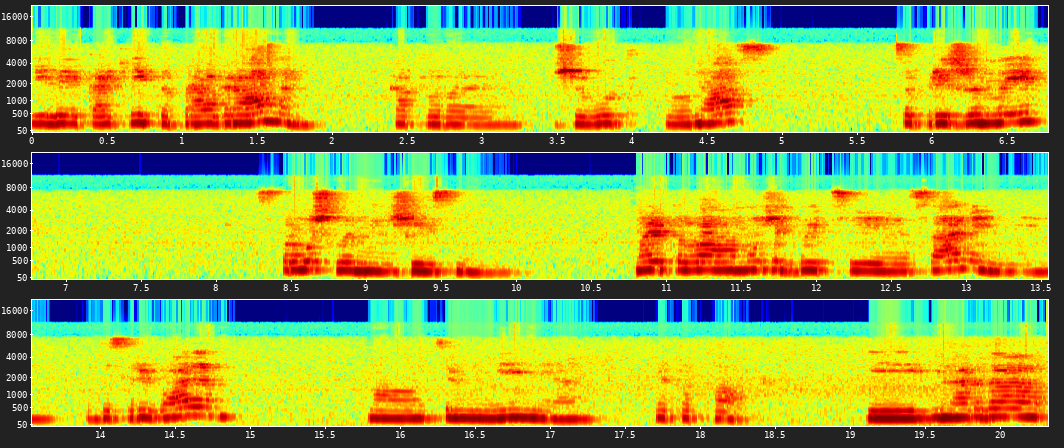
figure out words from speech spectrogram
или какие-то программы, которые живут в нас, сопряжены прошлыми жизнями. Мы этого, может быть, и сами не подозреваем, но тем не менее это так. И иногда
